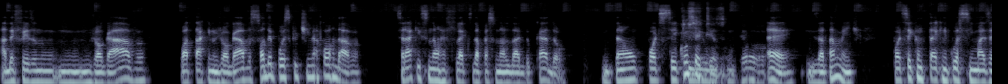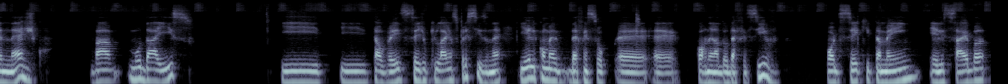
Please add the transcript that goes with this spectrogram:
a defesa não, não, não jogava o ataque não jogava, só depois que o time acordava. Será que isso não é um reflexo da personalidade do Cadell? Então, pode ser que. Com certeza. Um, é, exatamente. Pode ser que um técnico assim mais enérgico vá mudar isso e, e talvez seja o que Lions precisa, né? E ele, como é defensor, é, é coordenador defensivo, pode ser que também ele saiba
